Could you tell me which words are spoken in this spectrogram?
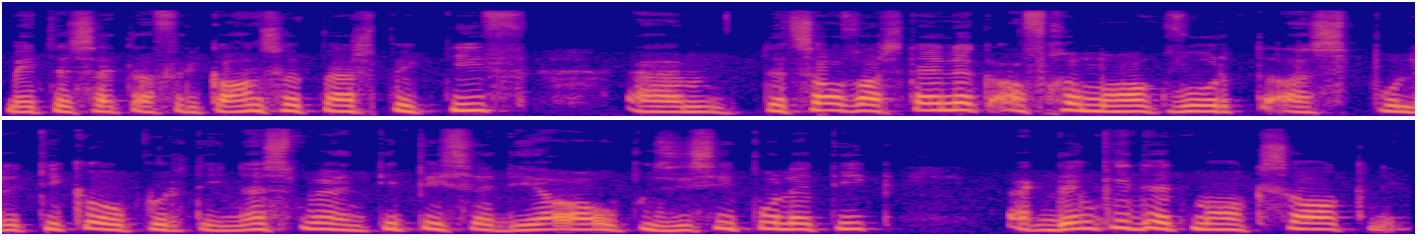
met 'n Suid-Afrikaanse perspektief. Ehm um, dit sal waarskynlik afgemaak word as politieke opportunisme en tipiese DA oppositiepolitiek. Ek dink dit maak saak nie.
